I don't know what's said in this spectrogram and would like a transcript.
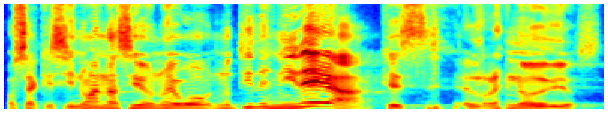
O sea que si no has nacido nuevo, no tienes ni idea qué es el reino de Dios.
